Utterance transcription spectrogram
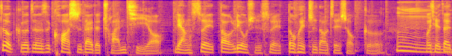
这首歌真的是跨时代的传奇哦，两岁到六十岁都会知道这首歌。嗯，而且在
